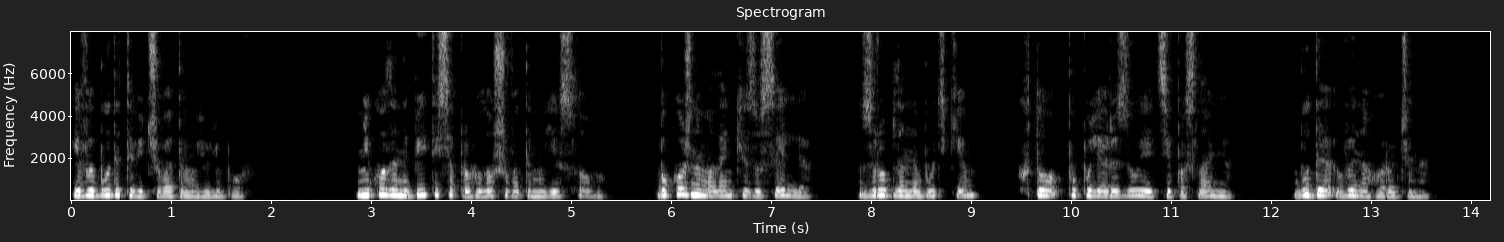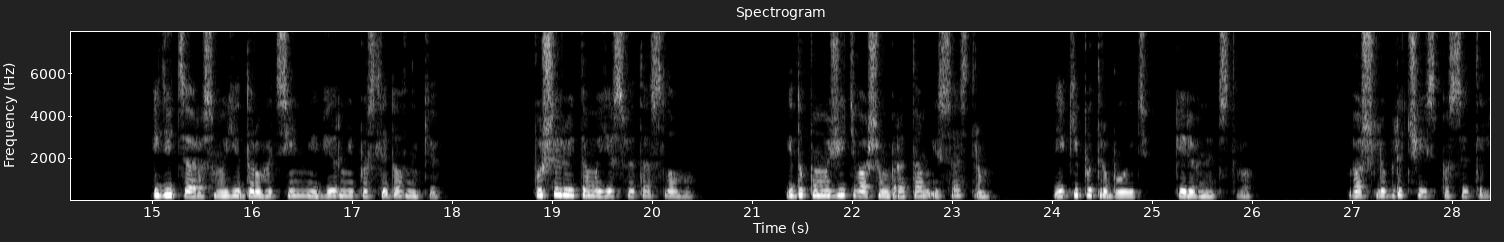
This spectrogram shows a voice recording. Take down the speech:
і ви будете відчувати мою любов. Ніколи не бійтеся проголошувати моє слово, бо кожне маленьке зусилля, зроблене будь-ким, хто популяризує ці послання, буде винагороджене. Ідіть зараз, мої дорогоцінні вірні послідовники, поширюйте моє святе Слово і допоможіть вашим братам і сестрам, які потребують керівництва. Ваш люблячий Спаситель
